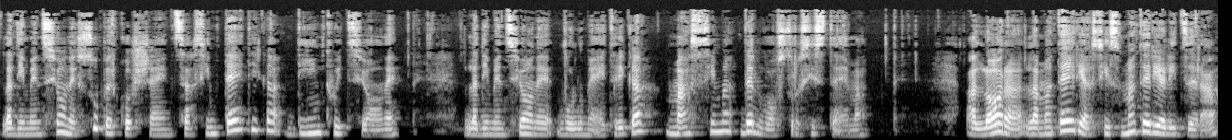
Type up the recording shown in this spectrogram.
la dimensione supercoscienza sintetica di intuizione, la dimensione volumetrica massima del vostro sistema. Allora la materia si smaterializzerà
